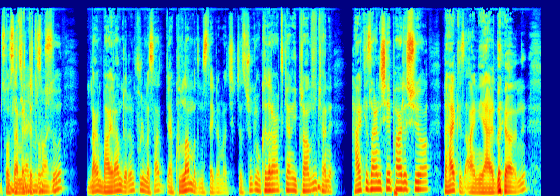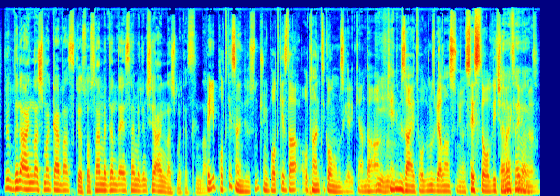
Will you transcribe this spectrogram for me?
sosyal medya var detoksu. yani. Ben bayram dönemi full mesela ya kullanmadım Instagram'ı açıkçası. Çünkü o kadar artık yani yıprandım ki hani herkes aynı şeyi paylaşıyor ve herkes aynı yerde yani. Beni aynılaşmak galiba sıkıyor. Sosyal medyanın da en sevmediğim şey aynılaşmak aslında. Peki podcast'a ne diyorsun? Çünkü podcast daha otantik olmamız gereken, daha Hı hı. kendimize ait olduğumuz bir alan sunuyor. Sesli olduğu için Evet, belki evet. bilmiyorum.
